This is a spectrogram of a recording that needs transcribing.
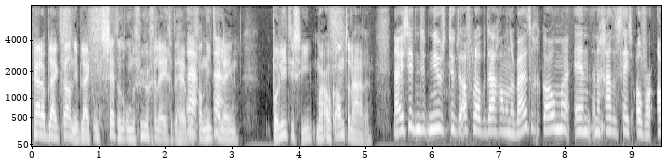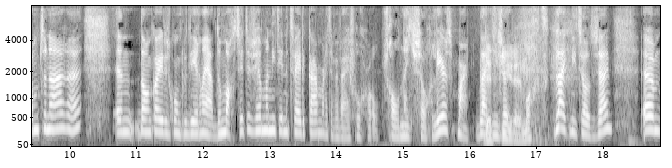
Ja, dat blijkt wel. En die blijkt ontzettend onder vuur gelegen te hebben... Ja, van niet ja. alleen politici, maar ook ambtenaren. Nou is dit nu- nieuws natuurlijk de afgelopen dagen allemaal naar buiten gekomen. En, en dan gaat het steeds over ambtenaren. Hè? En dan kan je dus concluderen, nou ja, de macht zit dus helemaal niet in de Tweede Kamer. Dat hebben wij vroeger op school netjes zo geleerd. Maar het blijkt, de niet zo, vierde macht. blijkt niet zo te zijn. Ehm,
